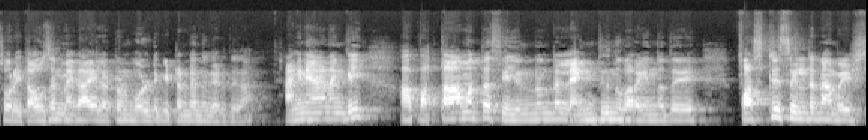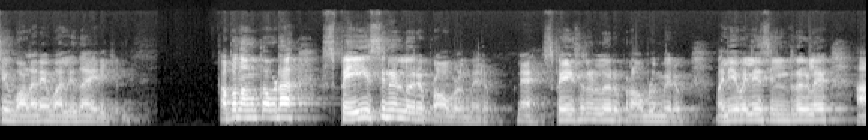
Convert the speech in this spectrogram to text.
sorry thousand mega electron volt കിട്ടേണ്ടതെന്ന് കരുതുക. അങ്ങനെയാണെങ്കിൽ ആ പത്താമത്തെ സിലിണ്ടറിന്റെ ലെങ്ത് എന്ന് പറയുന്നത് ഫസ്റ്റ് സിലിണ്ടറിനെ അപേക്ഷിച്ച് വളരെ വലുതായിരിക്കും. അപ്പോൾ നമുക്ക് അവിടെ സ്പേസിനുള്ള ഒരു പ്രോബ്ലം വരും അല്ലേ? സ്പേസിനുള്ള ഒരു പ്രോബ്ലം വരും. വലിയ വലിയ സിലിണ്ടറുകൾ ആ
